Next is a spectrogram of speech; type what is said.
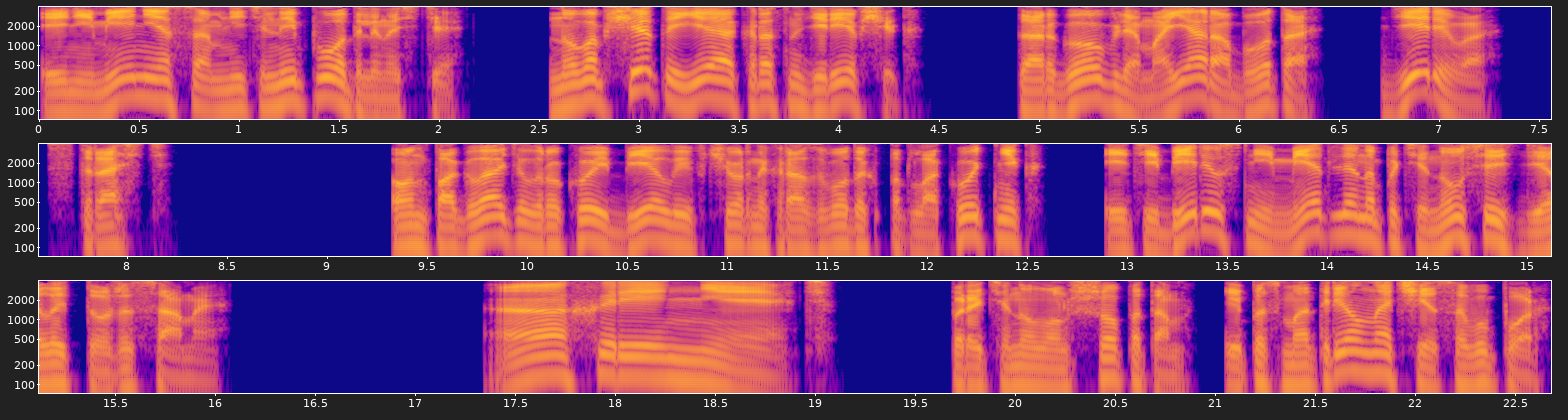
и не менее сомнительной подлинности. Но вообще-то я краснодеревщик. Торговля — моя работа. Дерево — страсть». Он погладил рукой белый в черных разводах подлокотник, и Тибериус немедленно потянулся сделать то же самое. «Охренеть!» — протянул он шепотом и посмотрел на Чеса в упор.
